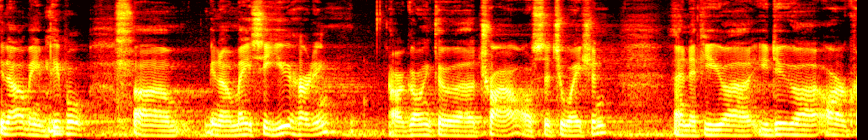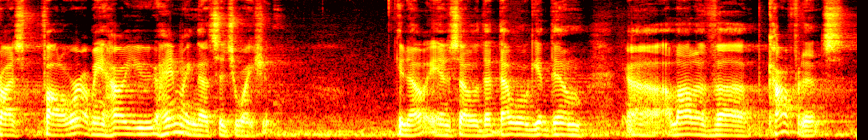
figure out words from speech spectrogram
You know, I mean, people, um, you know, may see you hurting or going through a trial or situation, and if you uh, you do uh, are a Christ follower, I mean, how are you handling that situation? You know, and so that that will give them uh, a lot of uh, confidence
